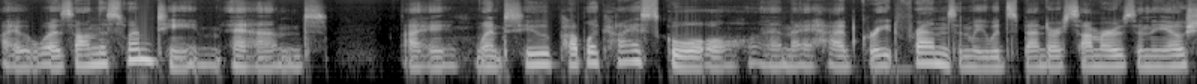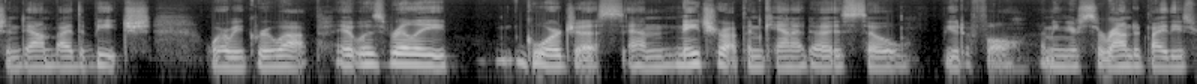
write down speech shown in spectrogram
I was on the swim team and. I went to public high school and I had great friends, and we would spend our summers in the ocean down by the beach where we grew up. It was really gorgeous, and nature up in Canada is so beautiful. I mean, you're surrounded by these,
